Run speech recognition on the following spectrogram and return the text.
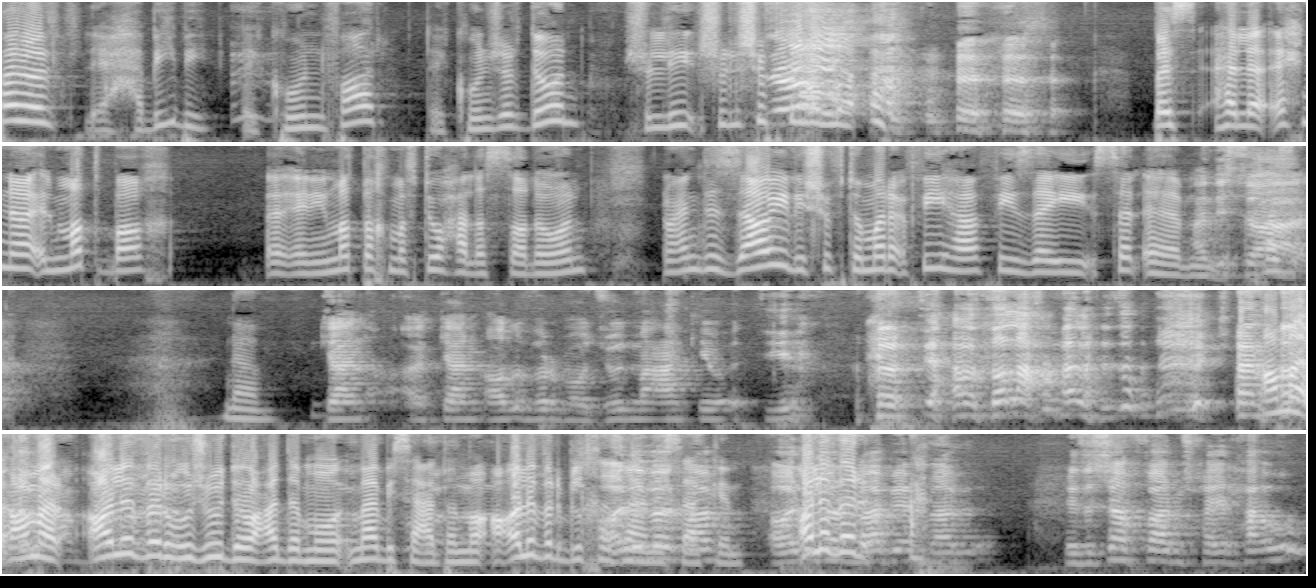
فانا قلت يا حبيبي ليكون فار ليكون جردون. شو اللي شو اللي شفته هلا؟ بس هلا إحنا المطبخ آه، يعني المطبخ مفتوح على الصالون وعند الزاوية اللي شفته مرق فيها في زي سل... عندي خز- سؤال نعم. كان كان أوليفر موجود معك عم طلع كان عمر عمر أوليفر وجوده وعدمه ما بيساعد الم... أوليفر بالخزانة ساكن. أوليفر إذا شاف فار مش حيلحقوا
